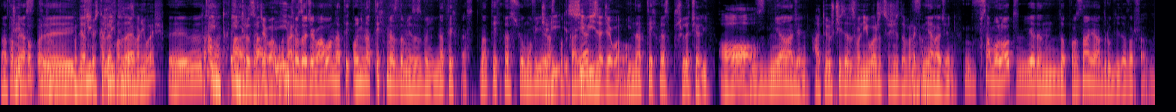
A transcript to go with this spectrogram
Natomiast po, y, podniosłeś klik- telefon, kliknę- zadzwoniłeś? Y, To int- intro zadziałało, tak? Intro zadziałało. Naty- oni natychmiast do mnie zadzwonili. Natychmiast. Natychmiast się umówili Czyli na spotkanie. CV zadziałało. I natychmiast przylecieli. O, Z dnia na dzień. a to już ci zadzwoniło, że coś jest Z dobrego. dnia na dzień. W samolot, jeden do Poznania, drugi do Warszawy.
